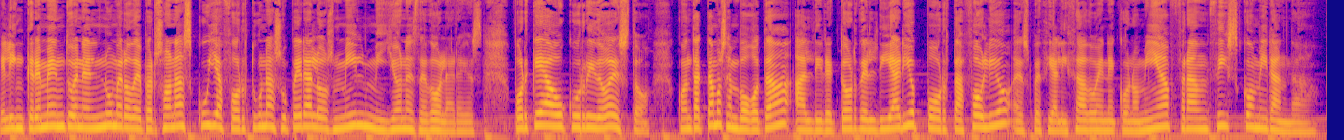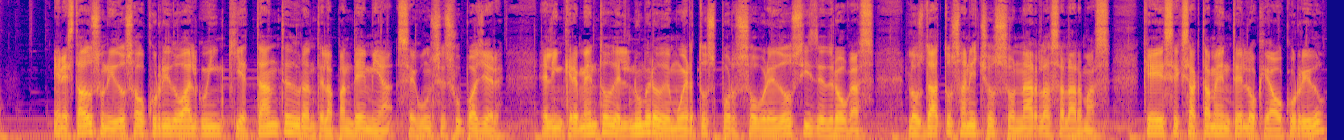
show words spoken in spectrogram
el incremento en el número de personas cuya fortuna supera los mil millones de dólares. ¿Por qué ha ocurrido esto? Contactamos en Bogotá al director del diario Portafolio, especializado en economía, Francisco Miranda. En Estados Unidos ha ocurrido algo inquietante durante la pandemia, según se supo ayer el incremento del número de muertos por sobredosis de drogas. Los datos han hecho sonar las alarmas. ¿Qué es exactamente lo que ha ocurrido?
